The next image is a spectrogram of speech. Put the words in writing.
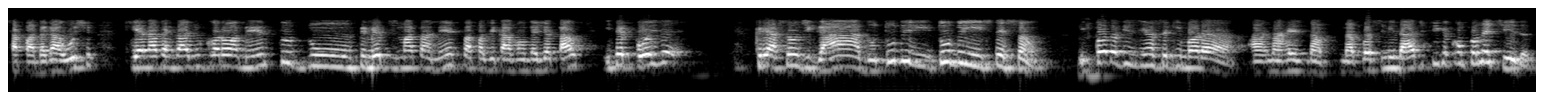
Chapada Gaúcha, que é, na verdade, um coroamento de um primeiro desmatamento para fazer carvão vegetal e depois é, criação de gado, tudo, tudo em extensão. E toda a vizinhança que mora na, na, na proximidade fica comprometida.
